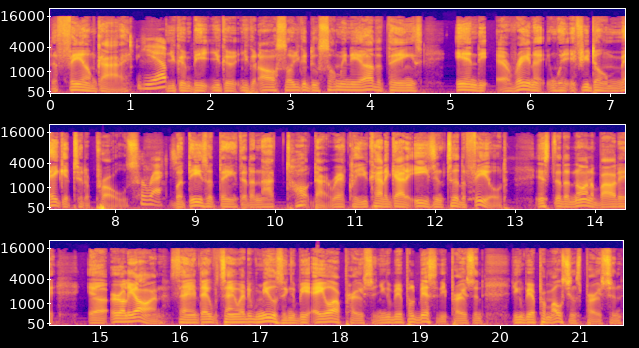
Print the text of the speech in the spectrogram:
the film guy. Yep. You can be you can you can also you can do so many other things in the arena when if you don't make it to the pros. correct. But these are things that are not taught directly. You kind of got to ease into the field instead of knowing about it uh, early on. Same thing, same way with music. You can be an AR person. You can be a publicity person. You can be a promotions person.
